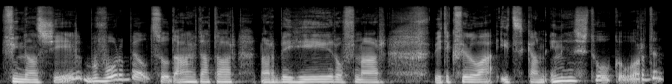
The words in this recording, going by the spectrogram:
Financieel bijvoorbeeld, zodanig dat daar naar beheer of naar weet ik veel wat iets kan ingestoken worden.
